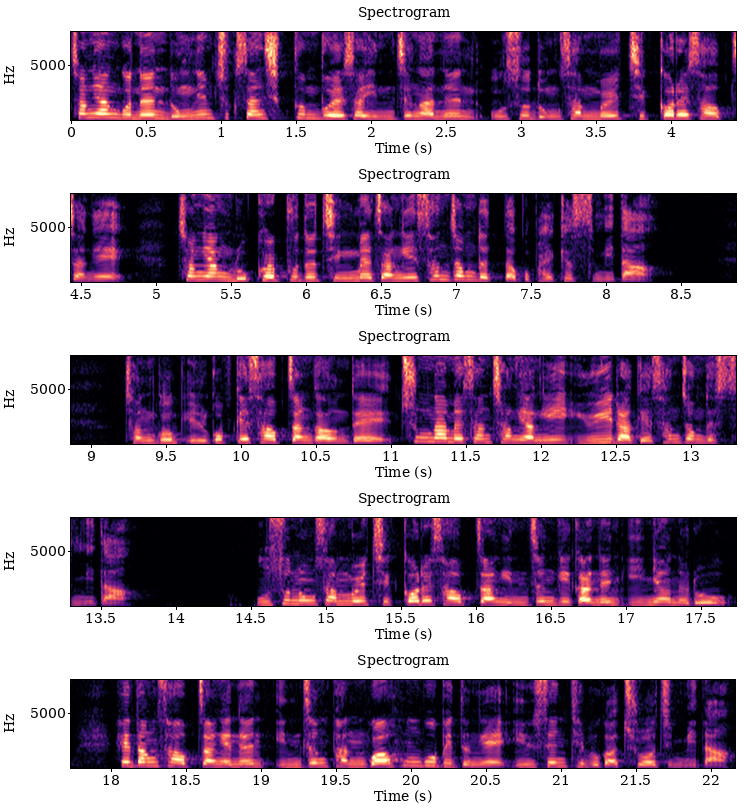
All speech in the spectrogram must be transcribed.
청양군은 농림축산식품부에서 인증하는 우수농산물 직거래 사업장에 청양 로컬푸드 직매장이 선정됐다고 밝혔습니다. 전국 7개 사업장 가운데 충남해선 청양이 유일하게 선정됐습니다. 우수농산물 직거래 사업장 인증 기간은 2년으로 해당 사업장에는 인증판과 홍보비 등의 인센티브가 주어집니다.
